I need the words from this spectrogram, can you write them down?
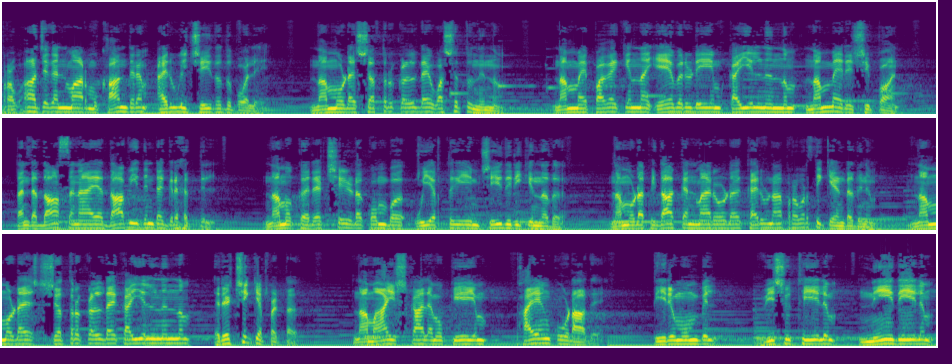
പ്രവാചകന്മാർ മുഖാന്തരം അരുളി ചെയ്തതുപോലെ നമ്മുടെ ശത്രുക്കളുടെ വശത്തുനിന്നും നമ്മെ പകയ്ക്കുന്ന ഏവരുടെയും കയ്യിൽ നിന്നും നമ്മെ രക്ഷിപ്പാൻ തന്റെ ദാസനായ ദാവീദിന്റെ ഗ്രഹത്തിൽ നമുക്ക് രക്ഷയുടെ കൊമ്പ് ഉയർത്തുകയും ചെയ്തിരിക്കുന്നത് നമ്മുടെ പിതാക്കന്മാരോട് കരുണ പ്രവർത്തിക്കേണ്ടതിനും നമ്മുടെ ശത്രുക്കളുടെ കയ്യിൽ നിന്നും രക്ഷിക്കപ്പെട്ട് നാം ആയുഷ്കാലമൊക്കെയും ഭയം കൂടാതെ തിരുമുമ്പിൽ വിശുദ്ധിയിലും നീതിയിലും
